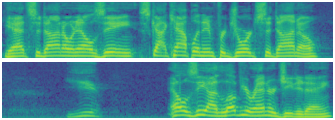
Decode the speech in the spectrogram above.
Yeah, it's Sedano and LZ. Scott Kaplan in for George Sedano. Yeah. LZ, I love your energy today.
